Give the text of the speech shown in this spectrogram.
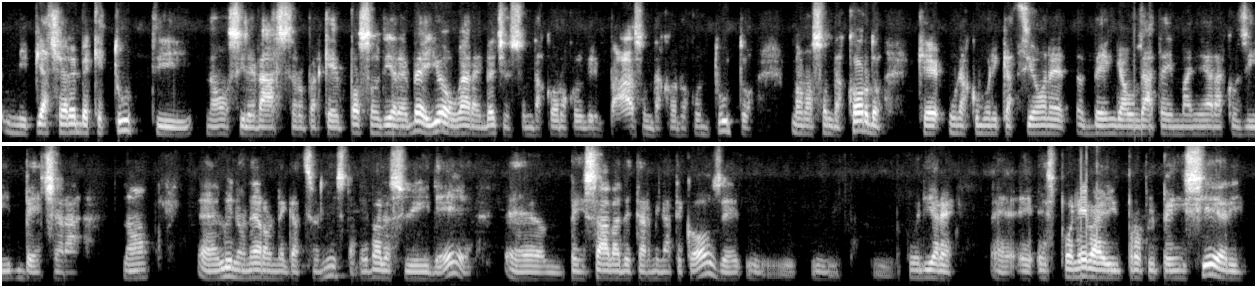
mi piacerebbe che tutti no, si levassero perché possono dire, beh, io guarda, invece sono d'accordo con il Green Pass, sono d'accordo con tutto, ma non sono d'accordo che una comunicazione venga usata in maniera così becera, no? Eh, lui non era un negazionista, aveva le sue idee, eh, pensava a determinate cose, mh, mh, come dire, eh, esponeva i propri pensieri,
